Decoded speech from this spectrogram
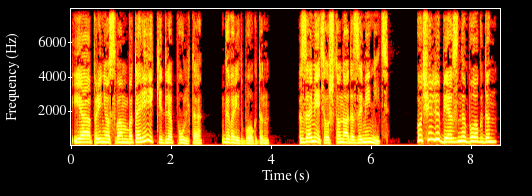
«Я принес вам батарейки для пульта», — говорит Богдан. «Заметил, что надо заменить». «Очень любезно, Богдан», —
